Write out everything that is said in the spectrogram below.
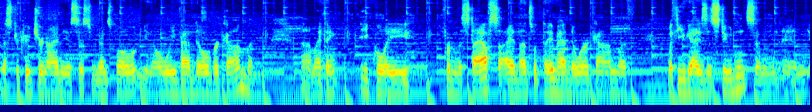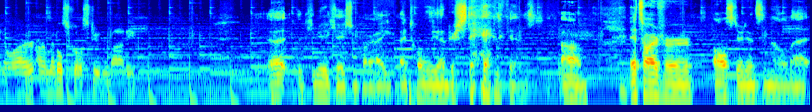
Mr. Kucher and I, the assistant principal, you know, we've had to overcome. And um, I think equally from the staff side, that's what they've had to work on with with you guys as students and, and you know our, our middle school student body uh, the communication part, I, I totally understand because um, it's hard for all students to know that.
